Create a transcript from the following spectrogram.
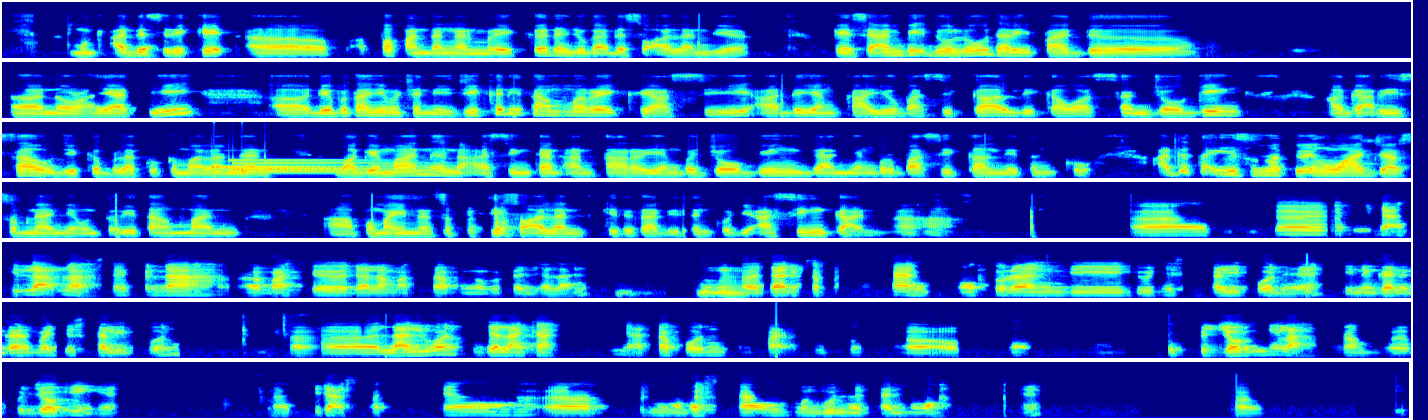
ada sedikit uh, apa pandangan mereka dan juga ada soalan dia. Okay, saya ambil dulu daripada uh, Nur Hayati. Uh, dia bertanya macam ni, jika di taman rekreasi ada yang kayu basikal di kawasan jogging, agak risau jika berlaku kemalangan. Bagaimana nak asingkan antara yang berjogging dan yang berbasikal ni Tengku? Ada tak ia sesuatu yang wajar sebenarnya untuk di taman uh, permainan seperti soalan kita tadi Tengku, diasingkan? Uh-huh. Uh, tidak silap lah, saya pernah uh, baca dalam akta pengangkutan jalan. Mm-hmm. Uh, dari kebanyakan peraturan di dunia sekalipun ya, di negara-negara maju sekalipun, uh, laluan pejalan kaki ataupun tempat untuk uh, berjogging lah, orang berjogging ya, uh, tidak sepatutnya uh, pengguna basikal menggunakan lah. Ya. Uh,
